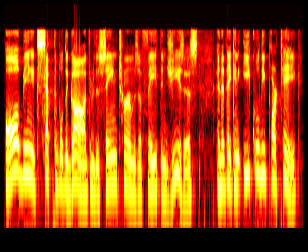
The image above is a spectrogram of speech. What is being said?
all being acceptable to God through the same terms of faith in Jesus, and that they can equally partake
